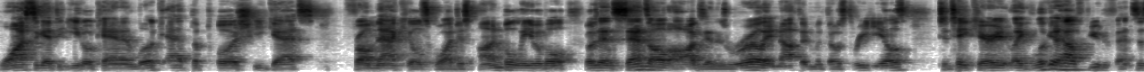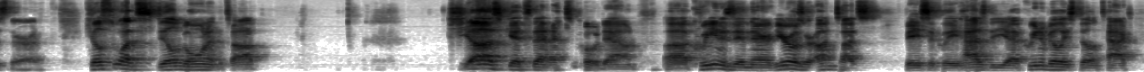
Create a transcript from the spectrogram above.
Wants to get the eagle cannon. Look at the push he gets from that kill squad. Just unbelievable. Goes in, sends all the hogs in. There's really nothing with those three heals to take care of you. Like, look at how few defenses there are. Kill squad's still going at the top just gets that expo down. Uh, Queen is in there. Heroes are untouched, basically. Has the uh, Queen ability still intact.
